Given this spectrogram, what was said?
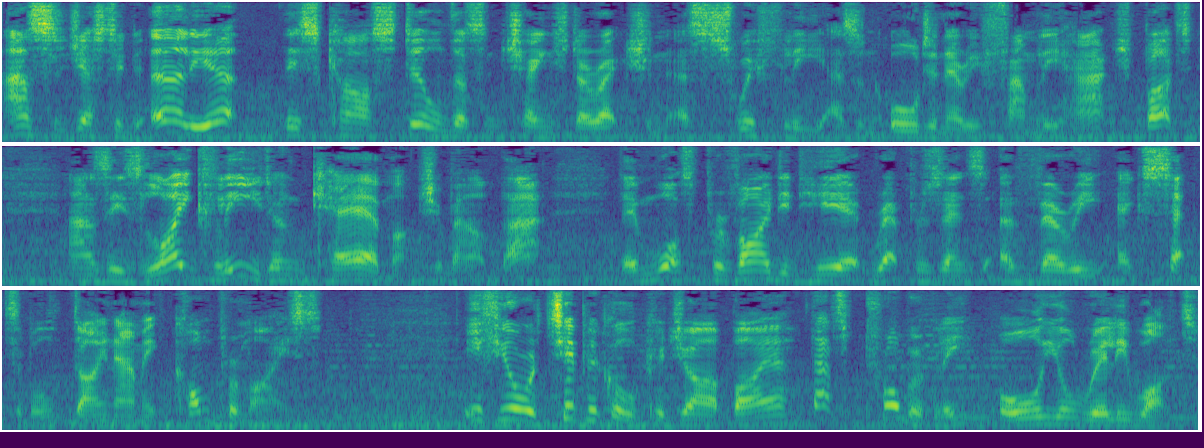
As suggested earlier, this car still doesn't change direction as swiftly as an ordinary family hatch, but as is likely you don't care much about that, then what's provided here represents a very acceptable dynamic compromise. If you're a typical Kadjar buyer, that's probably all you'll really want.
